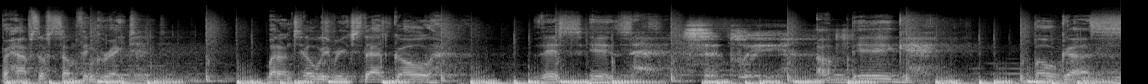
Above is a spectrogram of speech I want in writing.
perhaps of something great. But until we reach that goal, this is Simply. a big, bogus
